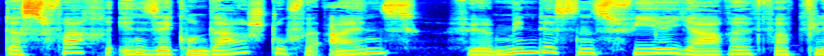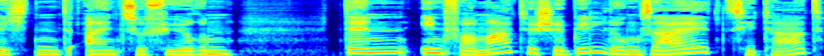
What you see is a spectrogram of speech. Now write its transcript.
das Fach in Sekundarstufe 1 für mindestens vier Jahre verpflichtend einzuführen, denn informatische Bildung sei, Zitat,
